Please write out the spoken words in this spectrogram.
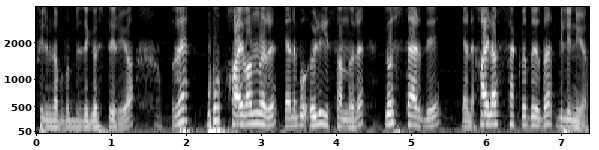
Filmde bunu bize gösteriyor. Ve bu hayvanları yani bu ölü insanları gösterdiği yani haylaz sakladığı da biliniyor.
